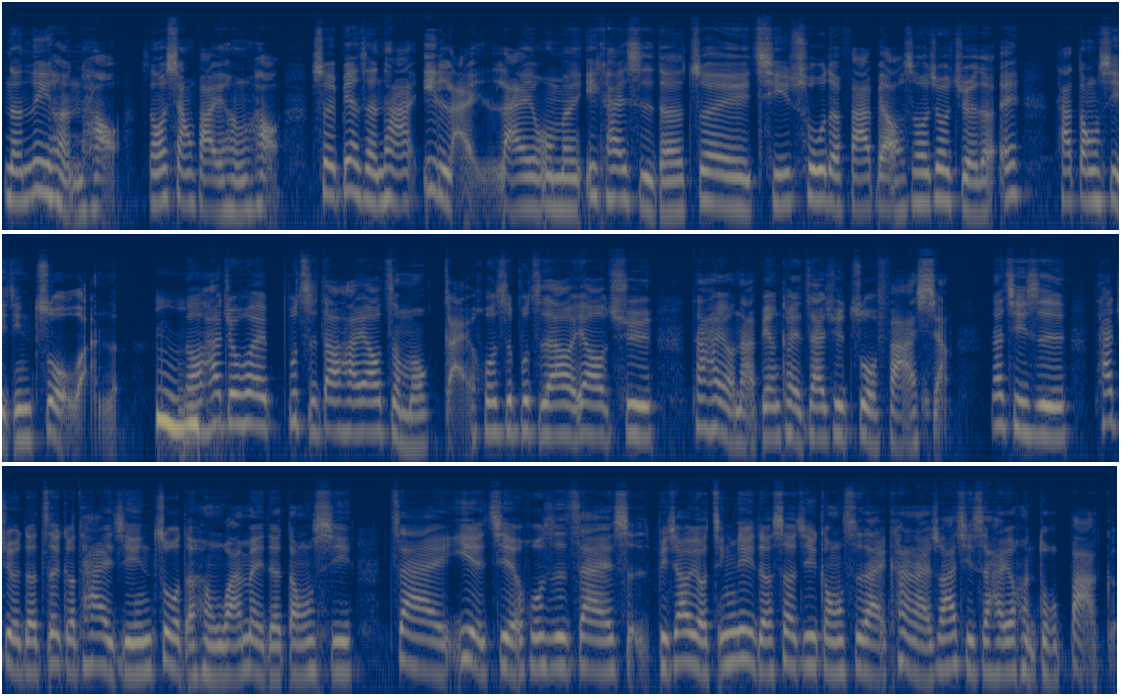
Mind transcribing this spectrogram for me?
能力很好，然后想法也很好，所以变成他一来来我们一开始的最起初的发表的时候，就觉得哎，他东西已经做完了，嗯，然后他就会不知道他要怎么改，或是不知道要去他还有哪边可以再去做发想。那其实他觉得这个他已经做的很完美的东西，在业界或是在设比较有经历的设计公司来看来说，他其实还有很多 bug。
